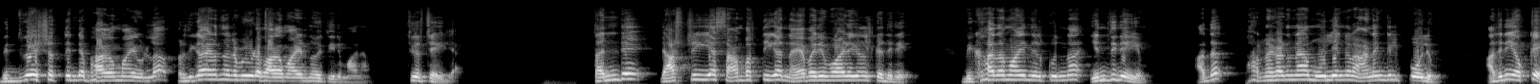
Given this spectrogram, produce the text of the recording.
വിദ്വേഷത്തിന്റെ ഭാഗമായുള്ള പ്രതികാര നടപടിയുടെ ഭാഗമായിരുന്നു ഈ തീരുമാനം? തീർച്ചയില്ല. തന്റെ രാഷ്ട്രീയ സാമ്പത്തിക നയപരിപാടികൾക്കെതിരെ വിഘാതമായി നിൽക്കുന്ന എന്തിനേയും. അത് ഭരണഘടനാ മൂല്യങ്ങളാണെങ്കിൽ പോലും അതിനെയൊക്കെ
